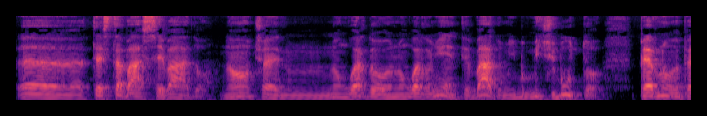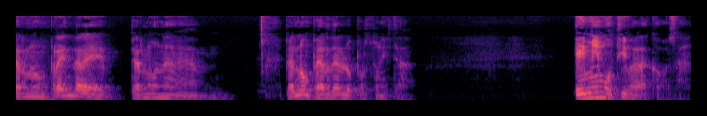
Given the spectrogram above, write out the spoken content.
eh, testa bassa e vado, no? Cioè non guardo, non guardo niente, vado, mi, mi ci butto per non, per non prendere, per non, per non perdere l'opportunità. E mi motiva la cosa.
